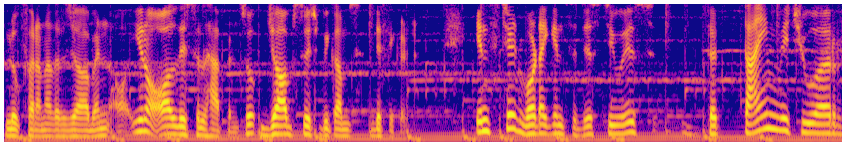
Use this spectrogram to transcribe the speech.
look for another job? And uh, you know all this will happen. So job switch becomes difficult. Instead what i can suggest to you is the time which you are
